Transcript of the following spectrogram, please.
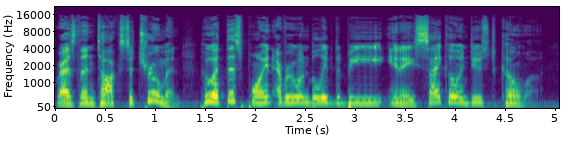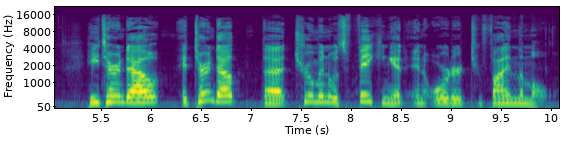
Raz then talks to Truman, who at this point everyone believed to be in a psycho induced coma. He turned out it turned out that Truman was faking it in order to find the mole.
